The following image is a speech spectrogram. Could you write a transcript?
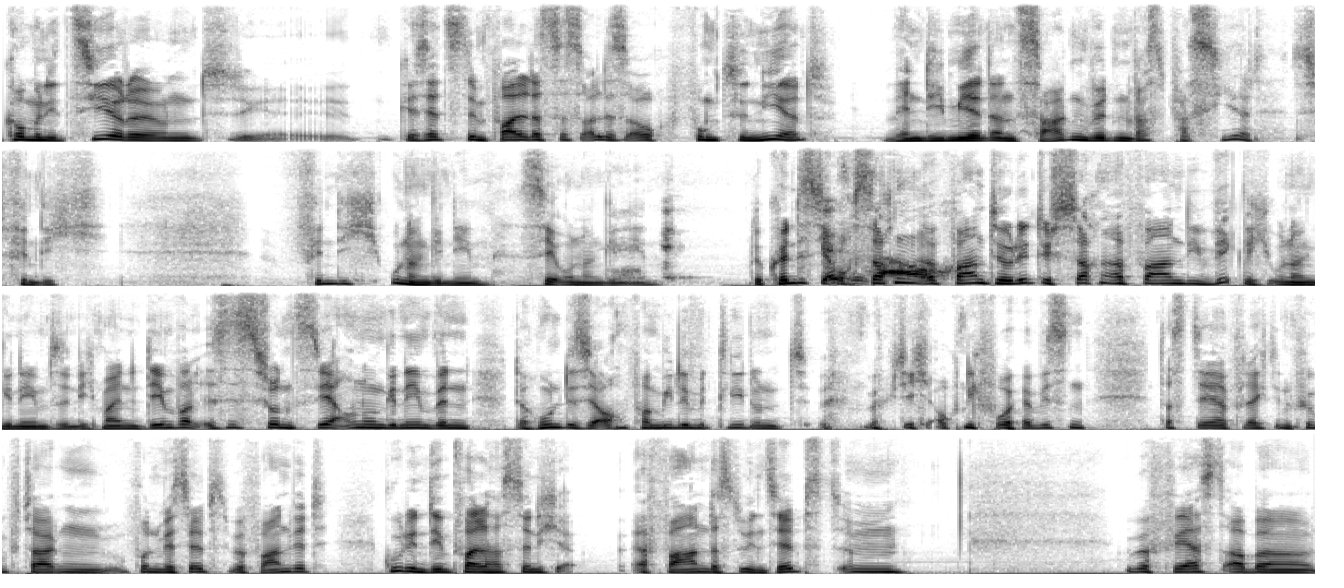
kommuniziere und äh, gesetzt im Fall, dass das alles auch funktioniert, wenn die mir dann sagen würden, was passiert, das finde ich, finde ich unangenehm, sehr unangenehm. Du könntest ja auch Sachen auch. erfahren, theoretisch Sachen erfahren, die wirklich unangenehm sind. Ich meine, in dem Fall ist es schon sehr unangenehm, wenn der Hund ist ja auch ein Familienmitglied und möchte ich auch nicht vorher wissen, dass der vielleicht in fünf Tagen von mir selbst überfahren wird. Gut, in dem Fall hast du nicht erfahren, dass du ihn selbst ähm, überfährst, aber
